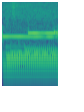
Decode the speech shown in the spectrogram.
you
